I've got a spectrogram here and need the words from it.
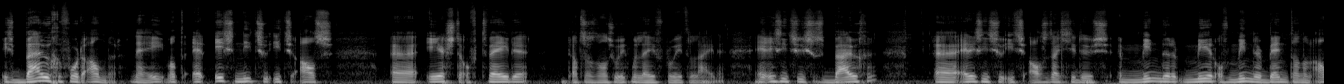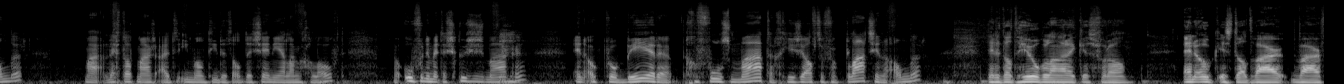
is buigen voor de ander. Nee, want er is niet zoiets als eh, eerste of tweede. Dat is dan hoe ik mijn leven probeer te leiden. Er is niet zoiets als buigen. Eh, er is niet zoiets als dat je dus minder, meer of minder bent dan een ander. Maar leg dat maar eens uit iemand die dat al decennia lang gelooft. Maar oefenen met excuses maken. En ook proberen gevoelsmatig jezelf te verplaatsen in een ander. Ik denk dat dat heel belangrijk is vooral. En ook is dat waar, waar,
